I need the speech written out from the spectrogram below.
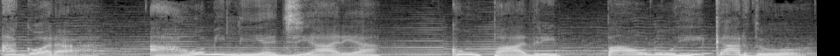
Agora, a homilia diária com o Padre Paulo Ricardo.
